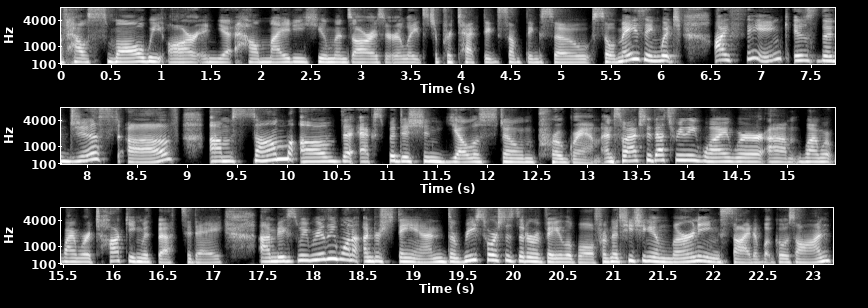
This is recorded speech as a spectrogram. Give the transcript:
of how small we are and yet how mighty humans are as it relates to protecting something so so amazing which i think is the gist of um, some of the expedition yellowstone program. And so actually that's really why we're um, why we're why we're talking with beth today um, because we really want to understand the resources that are available from the teaching and learning side of what goes on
